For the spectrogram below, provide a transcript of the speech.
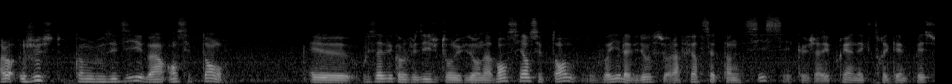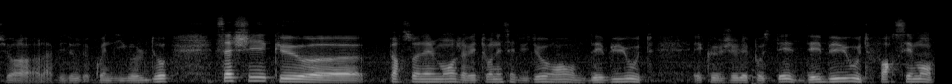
Alors juste, comme je vous ai dit, ben, en septembre, et euh, vous savez, comme je vous dit, je tourne une vidéo en avance. Et en septembre, vous voyez la vidéo sur l'affaire 76 et que j'avais pris un extrait gameplay sur la, vidéo de Quendy Goldo. Sachez que euh, personnellement, j'avais tourné cette vidéo en début août et que je l'ai posté début août, forcément.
